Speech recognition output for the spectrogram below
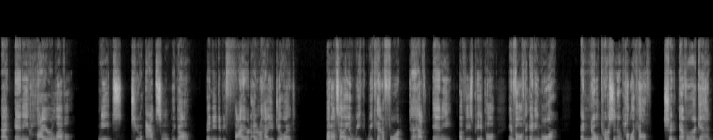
at any higher level needs to absolutely go. They need to be fired. I don't know how you do it, but I'll tell you, we, we can't afford to have any of these people involved anymore. And no person in public health should ever again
